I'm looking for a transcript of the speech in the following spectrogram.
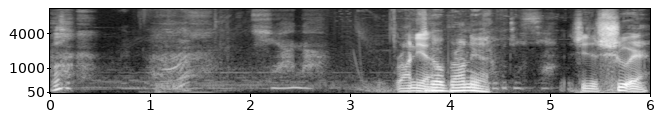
What? Bronya. go Bronya. She's a shooter.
